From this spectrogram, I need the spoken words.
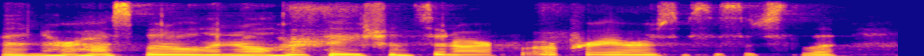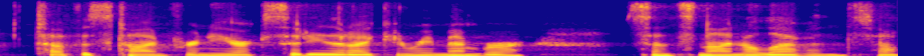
and her hospital and all her patients in our our prayers. This is the toughest time for New York City that I can remember since 9/11. So.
